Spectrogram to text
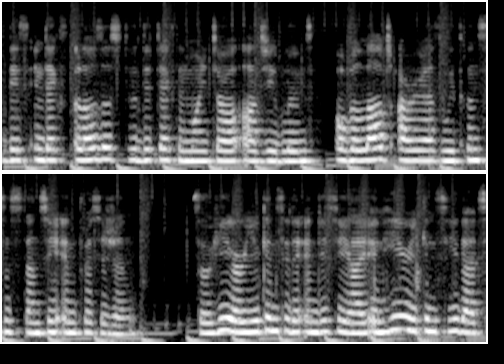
this index allows us to detect and monitor algae blooms over large areas with consistency and precision. So here you can see the NDCI and here you can see that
